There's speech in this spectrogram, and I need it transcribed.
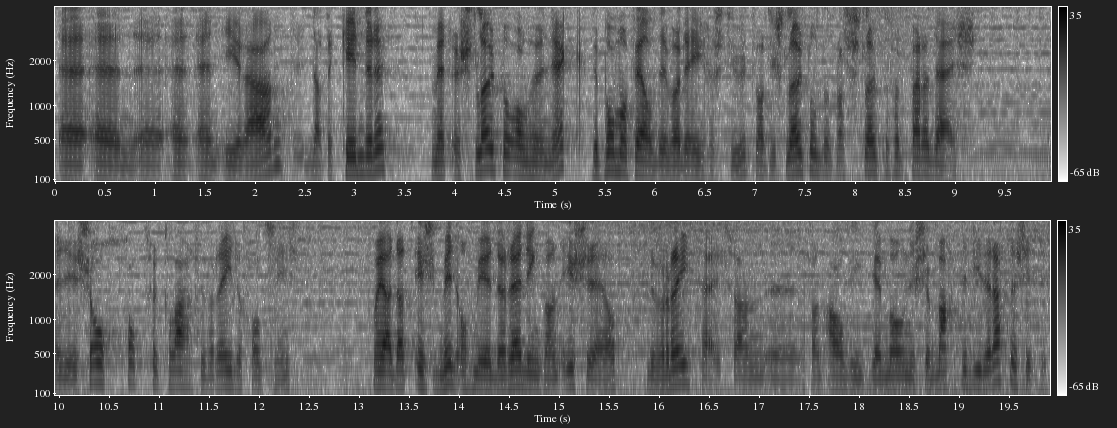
eh, en, uh, en, en Iran. Dat de kinderen met een sleutel om hun nek de bommenvelden worden ingestuurd. Want die sleutel, dat was de sleutel van het paradijs. En het is zo God de vrede godsdienst. Maar ja, dat is min of meer de redding van Israël. De wreedheid van, uh, van al die demonische machten die erachter zitten.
